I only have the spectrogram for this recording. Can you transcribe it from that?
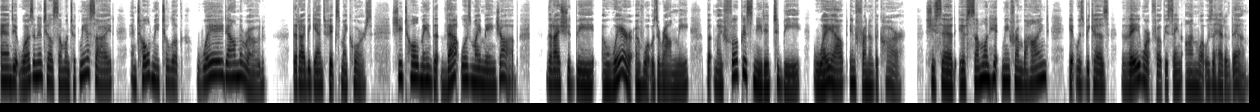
And it wasn't until someone took me aside and told me to look way down the road that I began to fix my course. She told me that that was my main job, that I should be aware of what was around me, but my focus needed to be way out in front of the car. She said if someone hit me from behind, it was because they weren't focusing on what was ahead of them.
